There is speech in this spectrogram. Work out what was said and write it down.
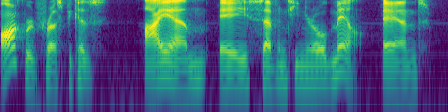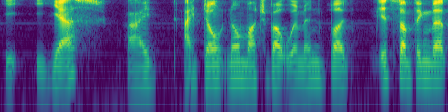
awkward for us because I am a 17 year old male. And y- yes, I, I don't know much about women, but it's something that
